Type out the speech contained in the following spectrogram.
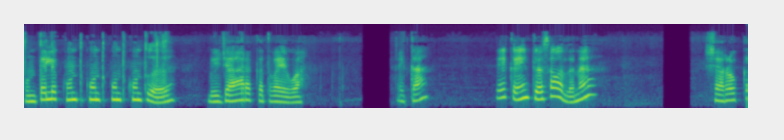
ಕುಂತಲ್ಲೇ ಕುಂತ್ ಕುಂತ್ ಕುಂತ್ ಕುಂತ್ ಬೇಜಾರಕ್ಕತ್ವ ಇವ. ಆಯ್ತಾ? ಯಾಕೆ ಏನು ಕೆಲಸ ಹೋದನ? ಶರವಕ್ಕ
